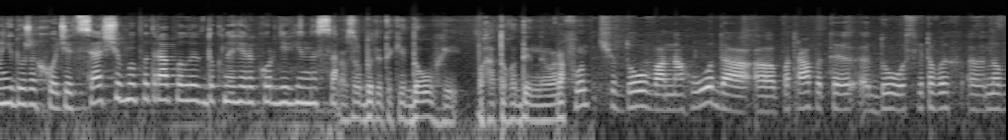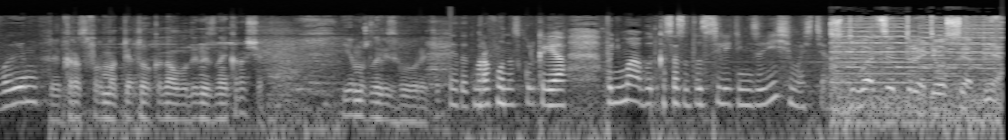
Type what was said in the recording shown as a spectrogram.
Мені дуже хочеться, щоб ми потрапили до книги рекордів Гіннеса. Зробити такий довгий багатогодинний марафон. чудова нагода е, потрапити до світових е, новин. Якраз формат п'ятого каналу один із найкращих. Є можливість говорити. Этот марафон, насколько я понимаю, будет касаться 20-летия независимости. З 23 серпня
